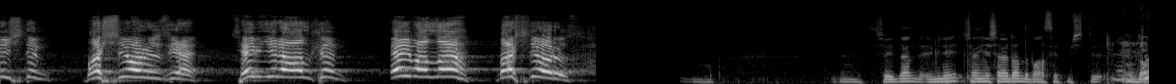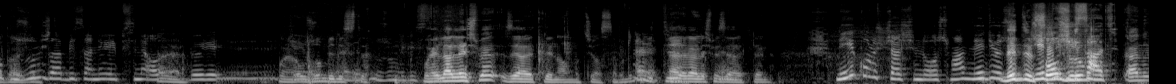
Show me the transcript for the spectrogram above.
Söylemiştim. Başlıyoruz diye. Sevgili halkım, eyvallah başlıyoruz. Evet, şeyden de Emine Şen Yaşar'dan da bahsetmişti. Da Çok uzun da biz hani hepsini al- Evet. böyle e, Bayağı şey uzun bir liste. Evet, uzun bir liste. Bu helalleşme ziyaretlerini anlatıyor aslında burada. Evet. Gittiği Evet. helalleşme ziyaretlerini. Neyi konuşacağız şimdi Osman? Ne diyorsun? Nedir son 72 durum? saat. Yani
